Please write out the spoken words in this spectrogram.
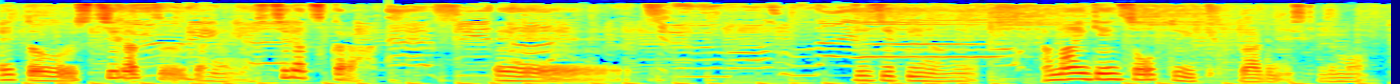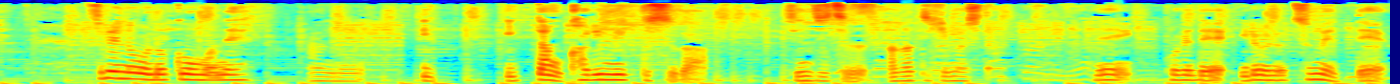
えっ、と、7月じゃないな、7月から、えー、JJP のね、甘い幻想という曲があるんですけども、それの録音はね、あの、い、一旦仮ミックスが先日上がってきました。で、これでいろいろ詰めて、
